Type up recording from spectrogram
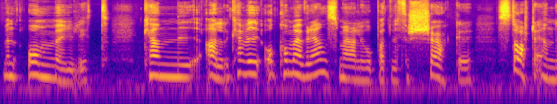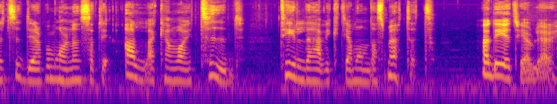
Men om möjligt kan, ni all, kan vi komma överens med allihop att vi försöker starta ännu tidigare på morgonen så att vi alla kan vara i tid till det här viktiga måndagsmötet. Ja, det är trevligare.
